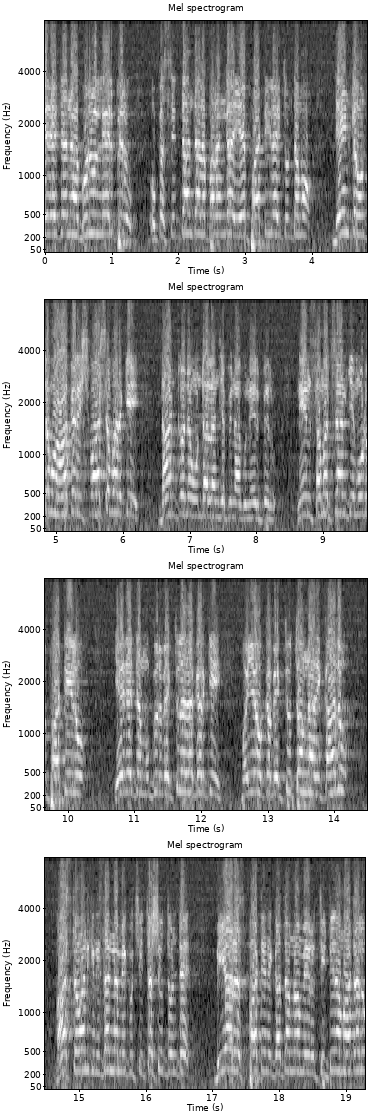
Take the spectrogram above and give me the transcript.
ఏదైతే నా గురువులు నేర్పారు ఒక సిద్ధాంతాల పరంగా ఏ పార్టీలో అయితే ఉంటామో దేంట్లో ఉంటామో ఆఖరి శ్వాస వరకు దాంట్లోనే ఉండాలని చెప్పి నాకు నేర్పారు నేను సంవత్సరానికి మూడు పార్టీలు ఏదైతే ముగ్గురు వ్యక్తుల దగ్గరికి పోయే ఒక వ్యక్తిత్వం నాది కాదు. వాస్తవానికి నిజంగా మీకు చిత్తశుద్ధి ఉంటే బీఆర్ఎస్ పార్టీని గతంలో మీరు తిట్టిన మాటలు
